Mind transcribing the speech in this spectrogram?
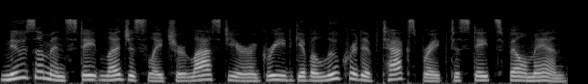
Newsom and state legislature last year agreed give a lucrative tax break to states film and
